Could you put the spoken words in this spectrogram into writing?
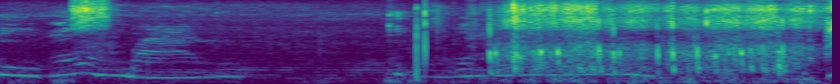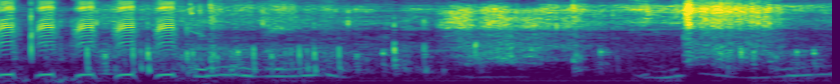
Thì thấy ông bà cái bàn bên Chỉnh mình đi đúng không những cái này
